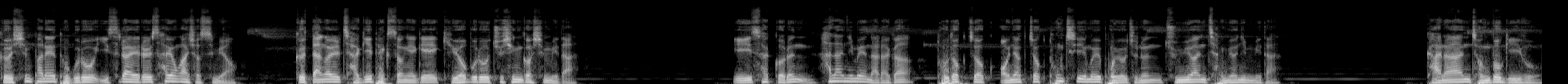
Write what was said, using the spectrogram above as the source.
그 심판의 도구로 이스라엘을 사용하셨으며 그 땅을 자기 백성에게 기업으로 주신 것입니다. 이 사건은 하나님의 나라가 도덕적, 언약적 통치임을 보여주는 중요한 장면입니다. 가나안 정복 이후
